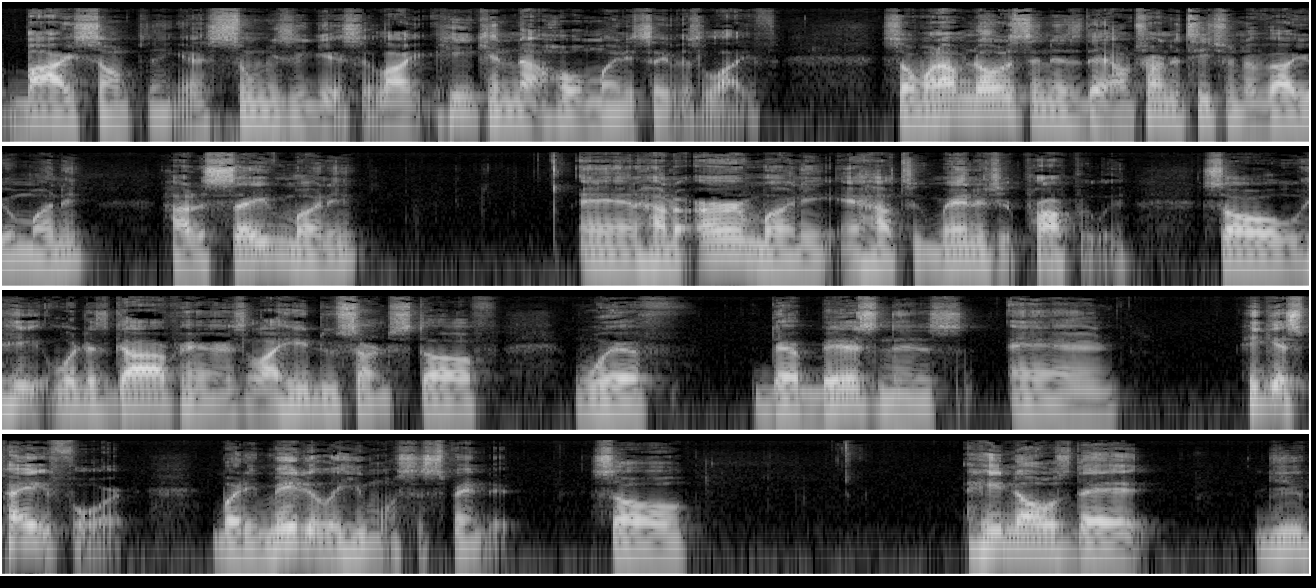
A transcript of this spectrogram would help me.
buy something as soon as he gets it. Like he cannot hold money to save his life. So what I'm noticing is that I'm trying to teach him the value of money, how to save money, and how to earn money and how to manage it properly. So he with his godparents, like he do certain stuff with their business and he gets paid for it, but immediately he wants to spend it. So he knows that you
